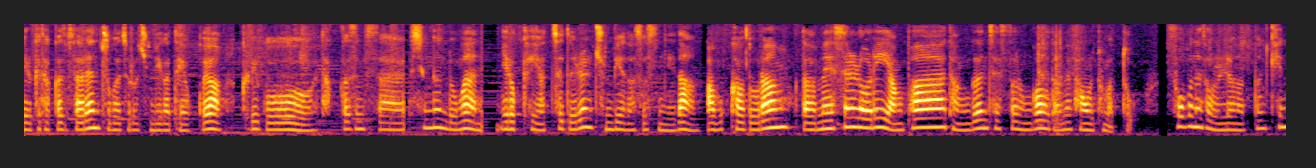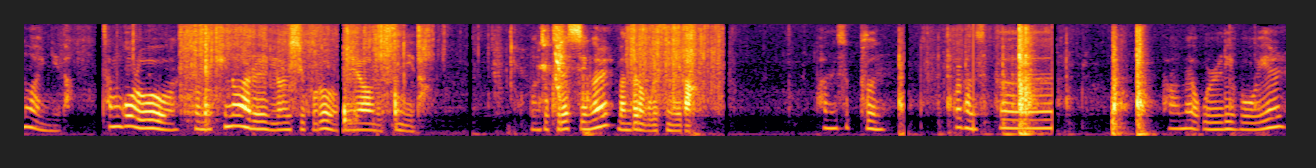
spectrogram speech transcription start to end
이렇게 닭가슴살은 두 가지로 준비가 되었고요. 그리고 닭가슴살 식는 동안 이렇게 야채들을 준비해 놨었습니다. 아보카도랑 그다음에 샐러리, 양파, 당근, 채 썰은 거, 그다음에 방울토마토. 소분해서 올려놨던 키노아입니다. 참고로 저는 키노아를 이런 식으로 올려놓습니다. 먼저 드레싱을 만들어 보겠습니다. 반 스푼, 꿀 반 스푼, 다음에 올리브 오일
